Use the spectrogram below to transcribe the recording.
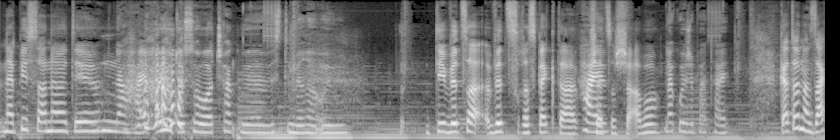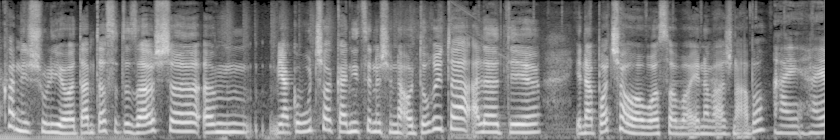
napisane te... Na haj, to so očakuje, veste mi, ojmo. Te wica, wic respekta, przecież, abo. Na górze pataj. Gata na zakładnej szuli, jo, tam to se to zawsze um, jako uczaka nic nie na autoryta, ale te jedna poczała osoba, jedna ważna, abo? Hej, hej,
